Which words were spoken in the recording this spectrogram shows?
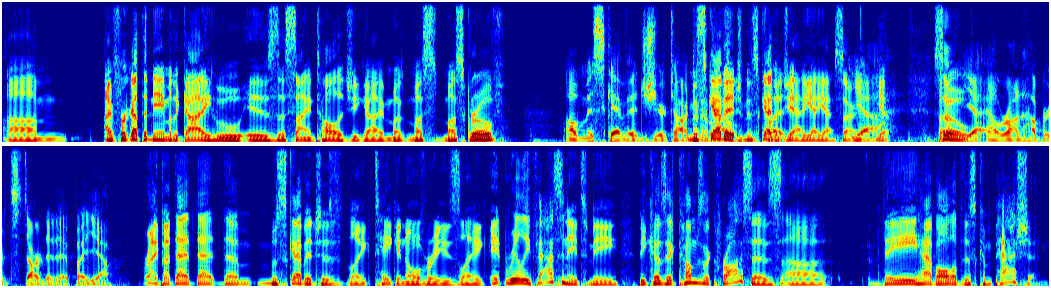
Um, I forgot the name of the guy who is the Scientology guy, Mus- Musgrove. Oh, Miscavige, you're talking Miscavige, about. Miscavige, yeah, yeah, yeah. Sorry, yeah, yeah. So yeah, L. Ron Hubbard started it, but yeah. Right, but that that the Miscavige has like taken over. He's like it really fascinates me because it comes across as uh, they have all of this compassion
